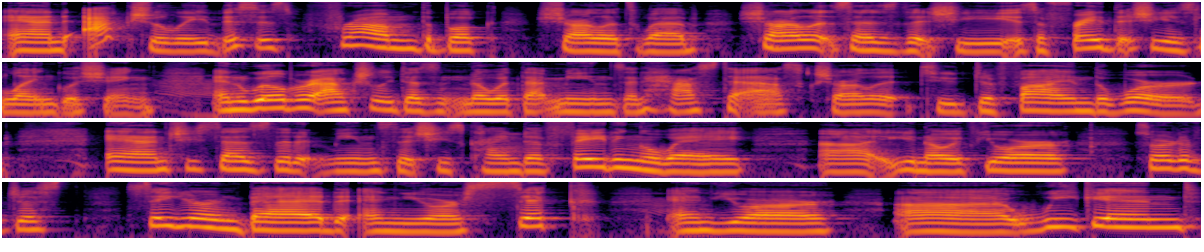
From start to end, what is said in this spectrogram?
And actually, this is from the book Charlotte's Web. Charlotte says that she is afraid that she is languishing, and Wilbur actually doesn't know what that means and has to ask Charlotte to define the word. And she says that it means that she's kind of fading away. Uh, you know, if you're sort of just, say you're in bed and you're sick and you're uh, weakened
